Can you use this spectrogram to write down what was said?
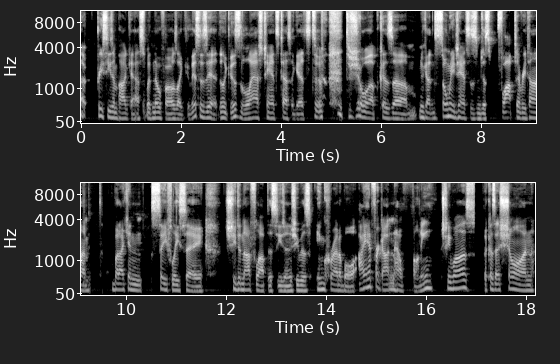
a preseason podcast with Nofo, I was like, this is it. Like this is the last chance Tessa gets to to show up because um, we've gotten so many chances and just flops every time. But I can safely say she did not flop this season. She was incredible. I had forgotten how funny she was because as Sean, uh,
